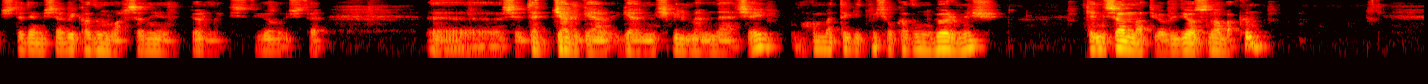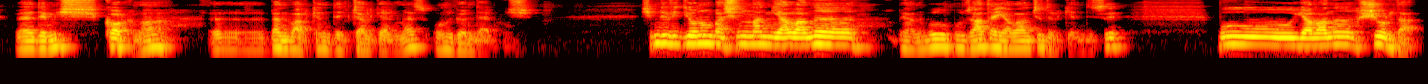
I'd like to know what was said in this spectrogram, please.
İşte demişler bir kadın var seni görmek istiyor. İşte e, şey, Deccal gel, gelmiş bilmem ne şey. Muhammed de gitmiş o kadını görmüş. Kendisi anlatıyor videosuna bakın. Ve demiş korkma ben varken Deccal gelmez onu göndermiş. Şimdi videonun başından yalanı yani bu, bu zaten yalancıdır kendisi. Bu yalanı şurada.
